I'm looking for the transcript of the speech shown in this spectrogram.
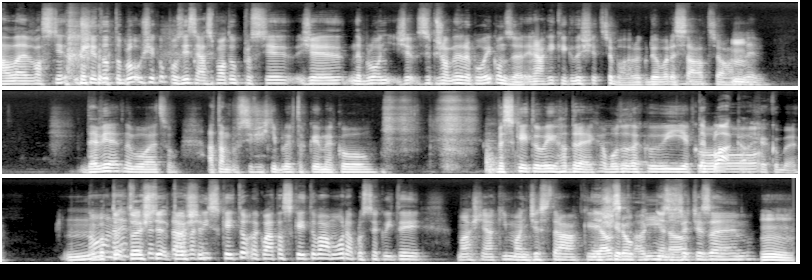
Ale vlastně už je to, to bylo už jako později. Já si pamatuju prostě, že nebylo, že si přišel ten repový koncert, i nějaký kick the shit třeba, rok 90 třeba, Hmm. nevím, 9 nebo něco. A tam prostě všichni byli v takovém jako ve skateových hadrech a bylo to takový jako... V teplákách, jakoby. No, Nebo to- ne, to ještě- ta- to ještě- Takový skate, taková ta skateová móda, prostě takový ty, máš nějaký manžestráky Jo, široký hodně, no. s řetězem Hmm.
